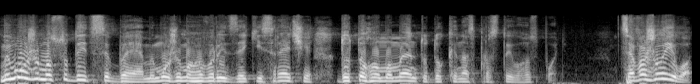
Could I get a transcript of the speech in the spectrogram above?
Ми можемо судити себе, ми можемо говорити за якісь речі до того моменту, доки нас простив Господь. Це важливо.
